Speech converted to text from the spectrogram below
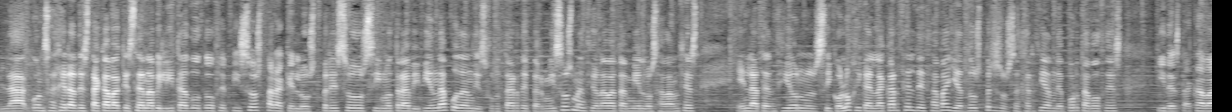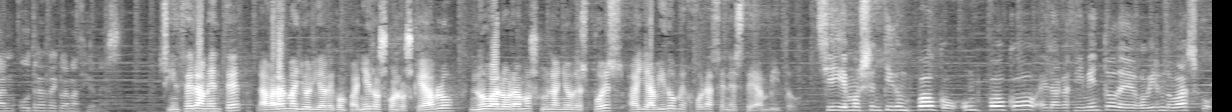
La consejera destacaba que se han habilitado 12 pisos para que los presos sin otra vivienda puedan disfrutar de permisos. Mencionaba también los avances en la atención psicológica. En la cárcel de Zaballa, dos presos ejercían de portavoces y destacaban otras reclamaciones. Sinceramente, la gran mayoría de compañeros con los que hablo no valoramos que un año después haya habido mejoras en este ámbito. Sí, hemos sentido un poco, un poco el agradecimiento del gobierno vasco,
